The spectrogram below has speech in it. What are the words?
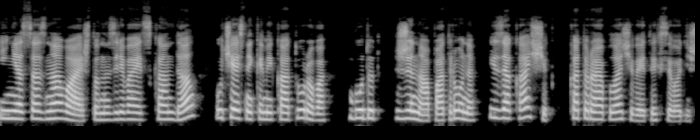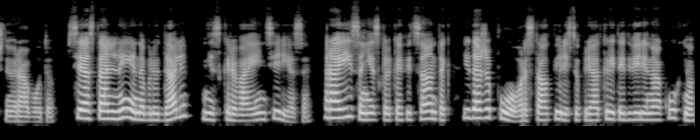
и не осознавая, что назревает скандал, участниками которого будут жена патрона и заказчик, который оплачивает их сегодняшнюю работу. Все остальные наблюдали, не скрывая интереса. Раиса, несколько официанток и даже повар столпились у приоткрытой двери на кухню,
